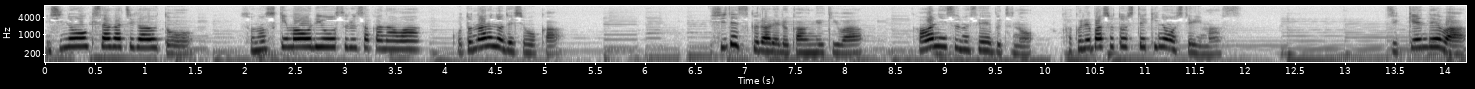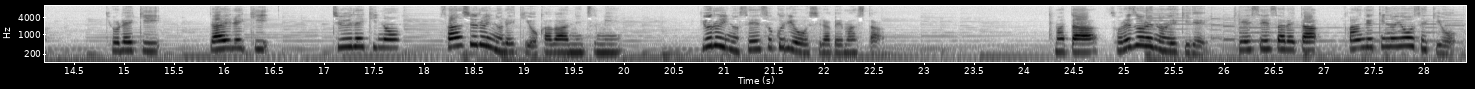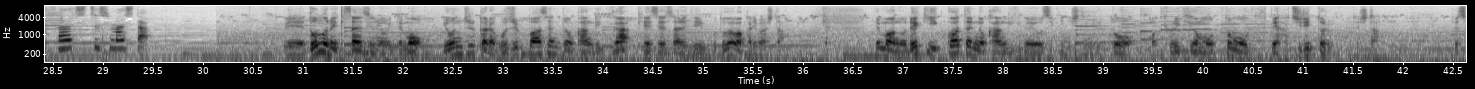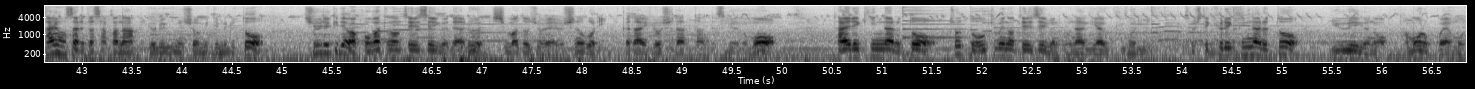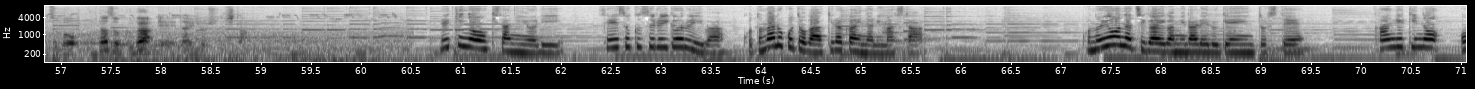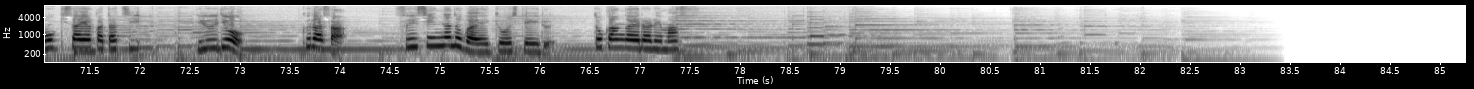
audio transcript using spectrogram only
石の大きさが違うと、その隙間を利用する魚は異なるのでしょうか？石で作られる間隙は、川に住む生物の隠れ場所として機能しています。実験では、巨暦、大暦、中暦の3種類の暦を河岸に積み、魚類の生息量を調べました。また、それぞれの暦で形成された間隙の容積を算出しました。どの歴サイズにおいても40から50%の間隙が形成されていることが分かりましたでもあの歴1個あたりの間隙の容積にしてみると、まあ、巨暦が最も大きくて8リットルでしたで採捕された魚魚類群種を見てみると中暦では小型の低生魚である島土壌や吉登りが代表種だったんですけれども大暦になるとちょっと大きめの低生魚のうなぎや浮き彫りそして巨暦になると遊泳魚のタモロコやモツゴ船族が、えー、代表種でした。歴の大きさにより生息する魚類は異なることが明らかになりました。このような違いが見られる原因として間隙の大きさや形流量暗さ水深などが影響していると考えられます。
